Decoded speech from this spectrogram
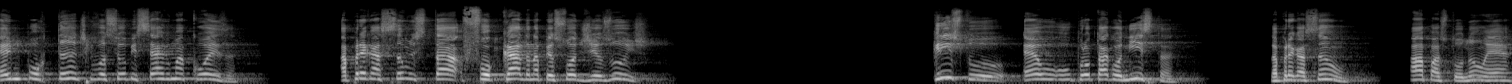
É importante que você observe uma coisa. A pregação está focada na pessoa de Jesus? Cristo é o, o protagonista da pregação? Ah, pastor, não é.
